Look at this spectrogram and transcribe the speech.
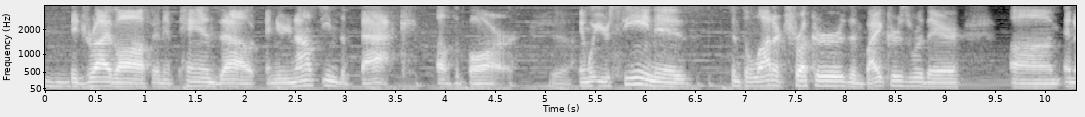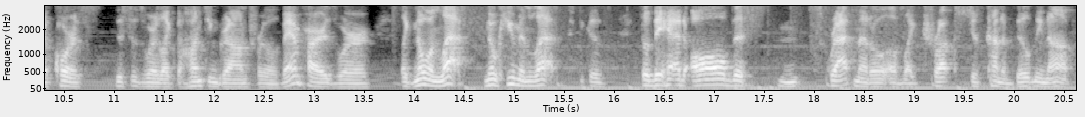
Mhm. they drive off and it pans out and you're now seeing the back of the bar. Yeah. And what you're seeing is since a lot of truckers and bikers were there, um, and of course, this is where like the hunting ground for the vampires were. Like no one left, no human left because so they had all this scrap metal of like trucks just kind of building up,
